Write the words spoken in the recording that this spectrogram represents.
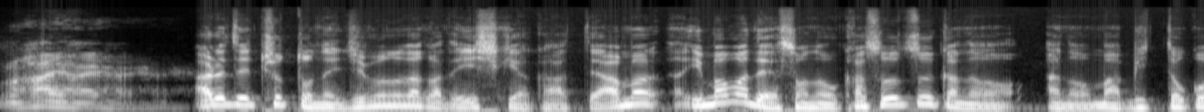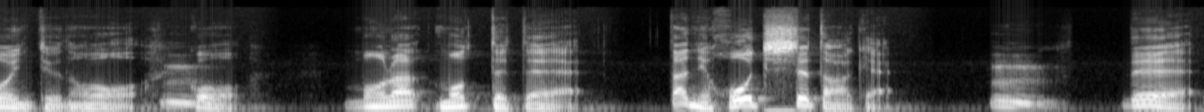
はいはいはいはい。あれでちょっとね自分の中で意識が変わってあんま今までその仮想通貨のあの、まあ、ビットコインっていうのをこう、もら持ってて単に放置してたわけ。うん。で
